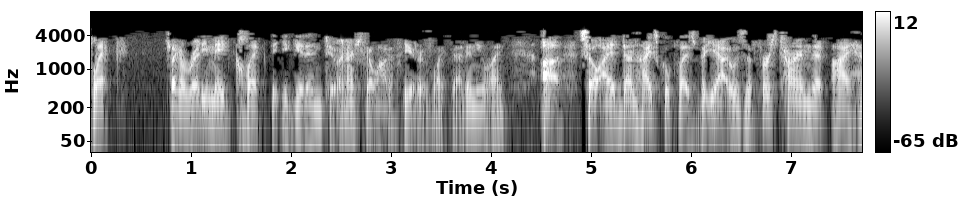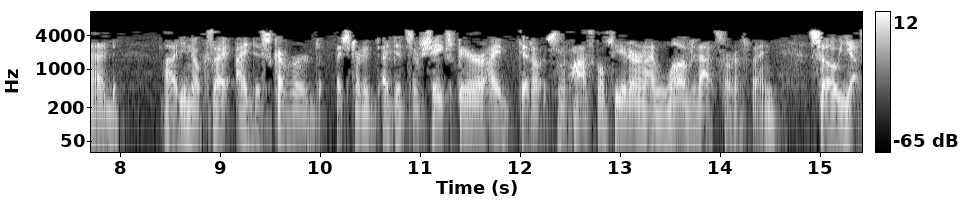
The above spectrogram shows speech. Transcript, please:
click. It's like a ready-made click that you get into, and actually a lot of theaters like that anyway. Uh, so I had done high school plays, but yeah, it was the first time that I had. Uh, you know, because I, I discovered, I started, I did some Shakespeare, I did uh, some classical theater, and I loved that sort of thing. So yes,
